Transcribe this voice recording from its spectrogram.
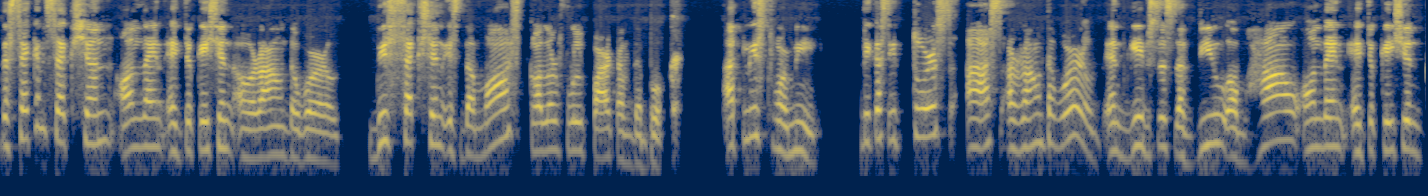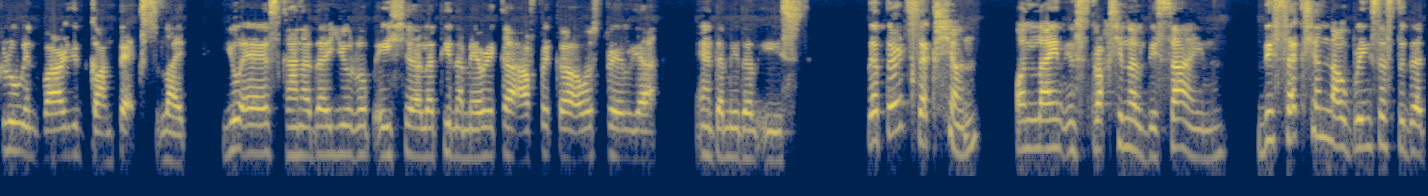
The second section, online education around the world. This section is the most colorful part of the book, at least for me, because it tours us around the world and gives us a view of how online education grew in varied contexts like US, Canada, Europe, Asia, Latin America, Africa, Australia, and the Middle East. The third section, online instructional design, this section now brings us to the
